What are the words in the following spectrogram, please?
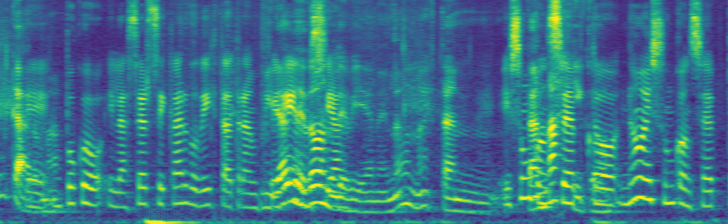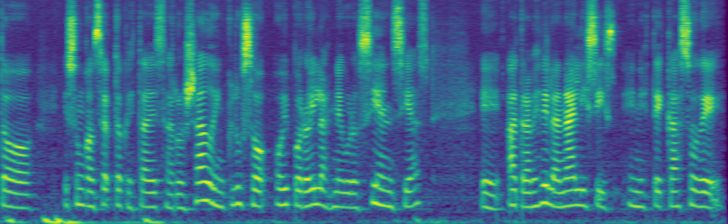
El karma. Eh, un poco el hacerse cargo de esta transferencia. Mirá de dónde viene, ¿no? No es tan Es un concepto, no es un concepto, es un concepto que está desarrollado, incluso hoy por hoy las neurociencias eh, a través del análisis, en este caso de,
